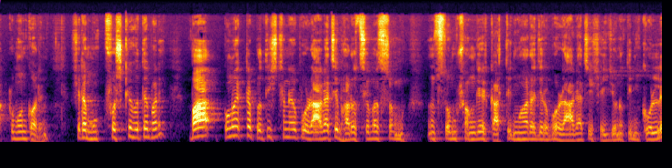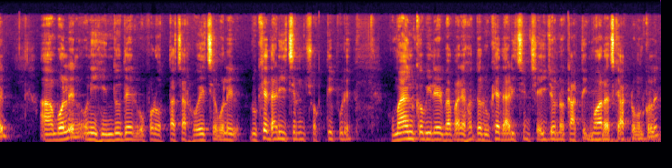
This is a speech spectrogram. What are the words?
আক্রমণ করেন, সেটা মুখ ফসকে হতে পারে বা কোনো একটা প্রতিষ্ঠানের ওপর রাগ আছে, ভারত সেবাশ্রম শ্রম সংঘের কার্তিক মহারাজের ওপর রাগ আছে, সেই জন্য তিনি করলেন। বললেন, উনি হিন্দুদের উপর অত্যাচার হয়েছে বলে রুখে দাঁড়িয়েছিলেন শক্তিপুরে। হুমায়ুন কবিরের ব্যাপারে হয়তো রুখে দাঁড়িয়েছেন, সেই জন্য কার্তিক মহারাজকে আক্রমণ করলেন।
